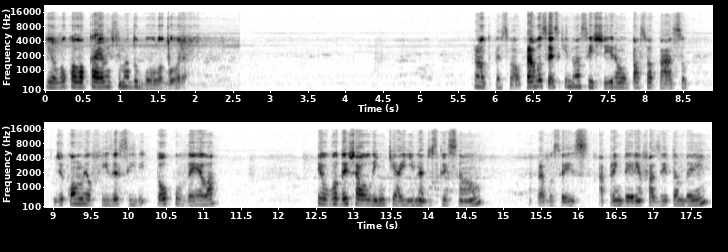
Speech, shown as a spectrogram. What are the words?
Eu vou colocar ela em cima do bolo agora. Pronto, pessoal. Para vocês que não assistiram o passo a passo de como eu fiz esse topo vela, eu vou deixar o link aí na descrição para vocês aprenderem a fazer também.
